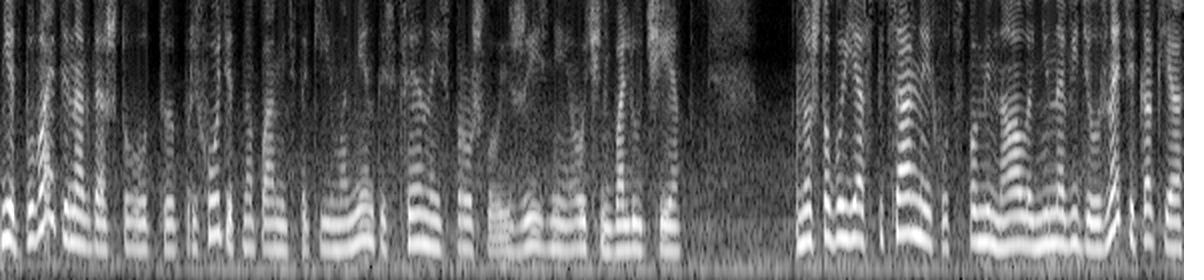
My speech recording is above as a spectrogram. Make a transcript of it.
Нет, бывает иногда, что вот приходят на память такие моменты, сцены из прошлого, из жизни, очень болючие. Но чтобы я специально их вот вспоминала, ненавидела. Знаете, как я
